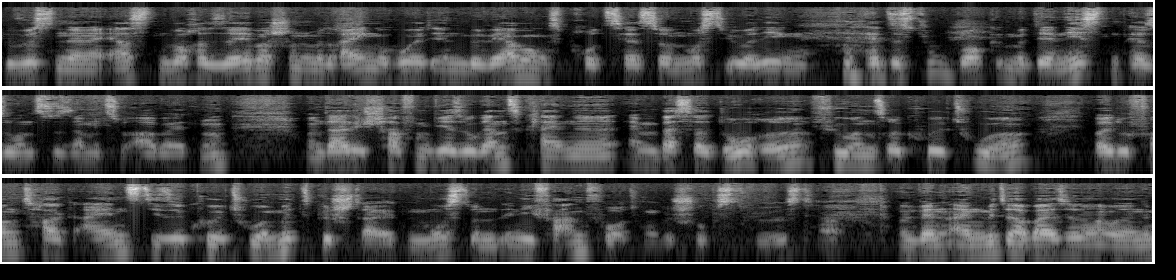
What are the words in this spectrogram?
Du wirst in deiner ersten Woche selber schon mit reingeholt in Bewerbungsprozesse und musst überlegen, hättest du Bock, mit der nächsten Person zusammenzuarbeiten? Und dadurch schaffen wir so ganz kleine Ambassadore für unsere Kultur, weil du von Tag eins diese Kultur mitgestalten musst und in die Verantwortung geschubst wirst. Und wenn ein Mitarbeiter oder eine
